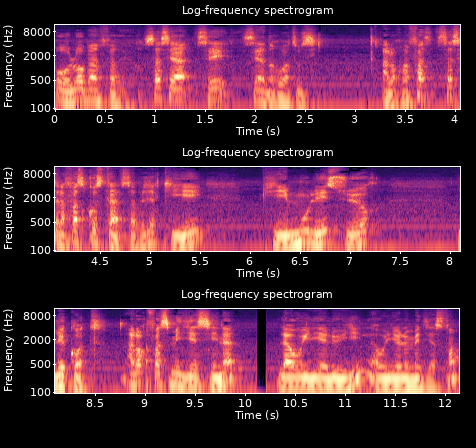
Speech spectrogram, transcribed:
au lobe inférieur. Ça, c'est à, droite aussi. Alors, ça, c'est la face costale. Ça veut dire qui est, qui est moulé sur les côtes. Alors, face médiastinale, là où il y a le i, là où il y a le médiastin,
